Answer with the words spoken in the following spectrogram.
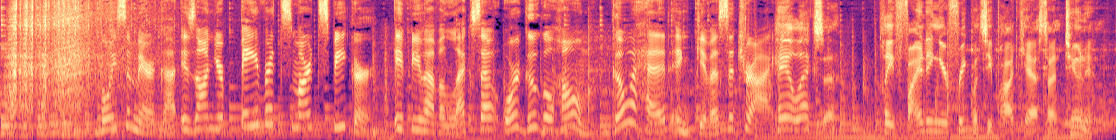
Voice America is on your favorite smart speaker. If you have Alexa or Google Home, go ahead and give us a try. Hey, Alexa, play Finding Your Frequency podcast on TuneIn.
